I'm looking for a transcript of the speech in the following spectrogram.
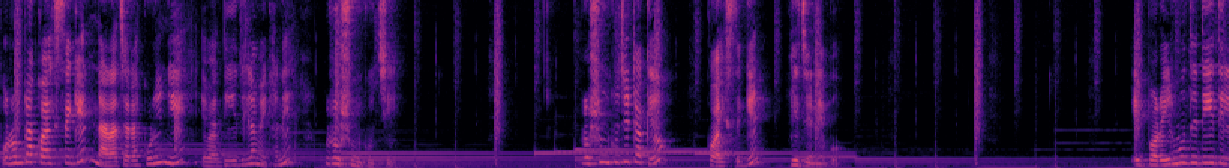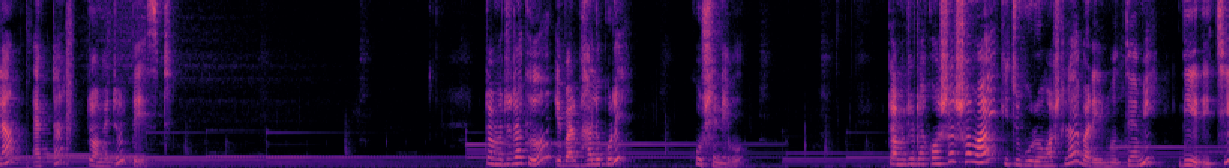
ফোড়নটা কয়েক সেকেন্ড নাড়াচাড়া করে নিয়ে এবার দিয়ে দিলাম এখানে রসুন কুচি। রসুন কুচিটাকেও কয়েক সেকেন্ড ভেজে নেব। এরপর এর মধ্যে দিয়ে দিলাম একটা টমেটোর পেস্ট। টমেটোটাকেও এবার ভালো করে কষে নেব। টমেটোটা কষার সময় কিছু গুঁড়ো মশলা এবার এর মধ্যে আমি দিয়ে দিচ্ছি।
